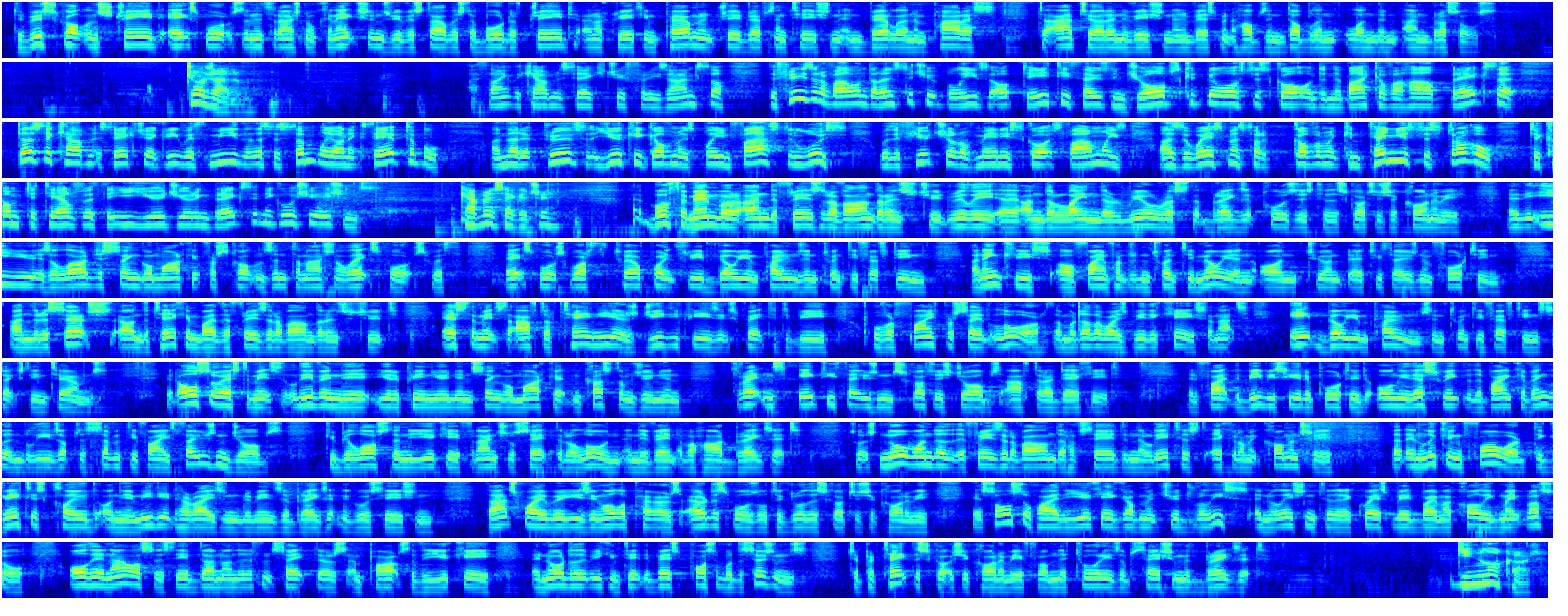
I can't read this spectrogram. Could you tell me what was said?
To boost Scotland's trade, exports and international connections, we've established a Board of Trade and are creating permanent trade representation in Berlin and Paris to add to our innovation and investment hubs in Dublin, London and Brussels. George Adam thank the Cabinet Secretary for his answer. The Fraser of Allender Institute believes that up to 80,000 jobs could be lost to Scotland on the back of a hard Brexit. Does the Cabinet Secretary agree with me that this is simply unacceptable and that it proves that the UK government is playing fast and loose with the future of many Scots families as the Westminster government continues to struggle to come to terms with the EU during Brexit negotiations? Cabinet Secretary. Both the member and the Fraser of Allander Institute really uh, underline the real risk that Brexit poses to the Scottish economy. Uh, the EU is the largest single market for Scotland's international exports, with exports worth £12.3 billion pounds in 2015, an increase of £520 million on two, uh, 2014. And the research undertaken by the Fraser of Allander Institute estimates that after 10 years, GDP is expected to be over 5% lower than would otherwise be the case, and that's £8 billion in 2015-16 terms. It also estimates that leaving the European Union single market and customs union threatens 80,000 Scottish jobs after a decade. In fact, the BBC reported only this week that the Bank of England believes up to 75,000 jobs could be lost in the UK financial sector alone in the event of a hard Brexit. So it's no wonder that the Fraser of Allender have said in their latest economic commentary that in looking forward, the greatest cloud on the immediate horizon remains the Brexit negotiation. That's why we're using all the powers at our disposal to grow the Scottish economy. It's also why the UK government should release, in relation to the request made by my colleague Mike Russell, all the analysis they've done on the different sectors and parts of the UK in order that we can take the best possible decisions to protect the Scottish economy from the Tories' obsession with Brexit. Dean Lockhart.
